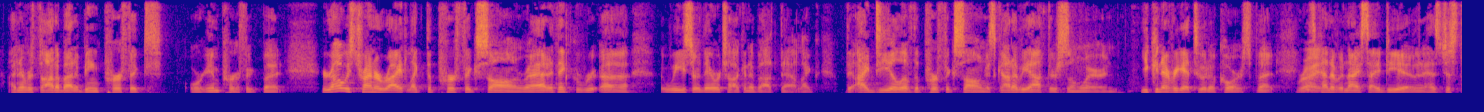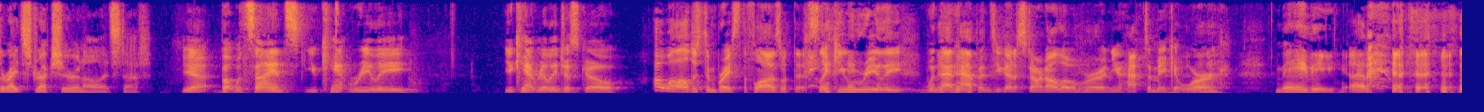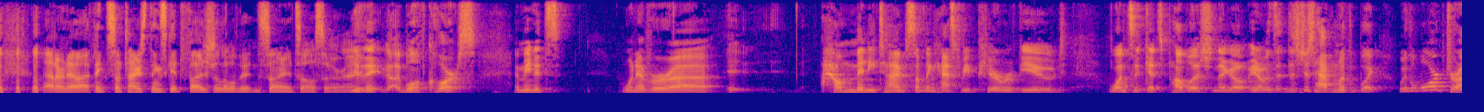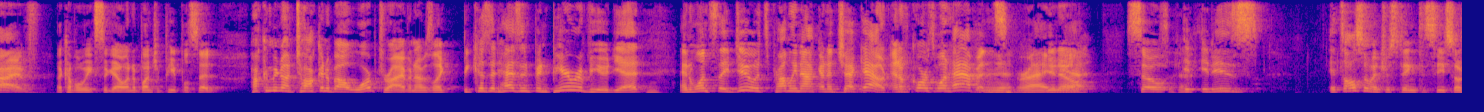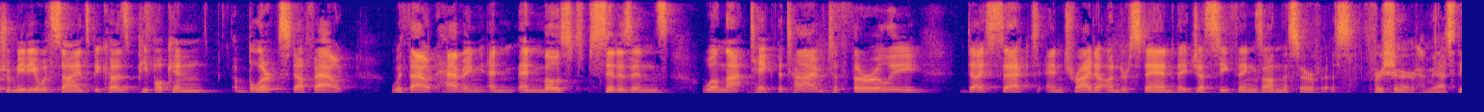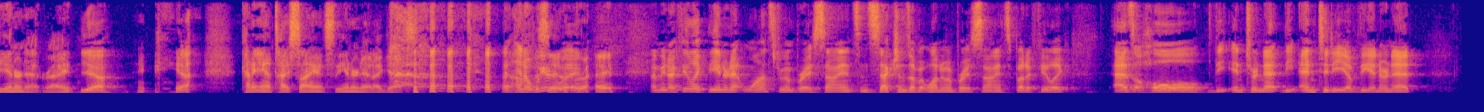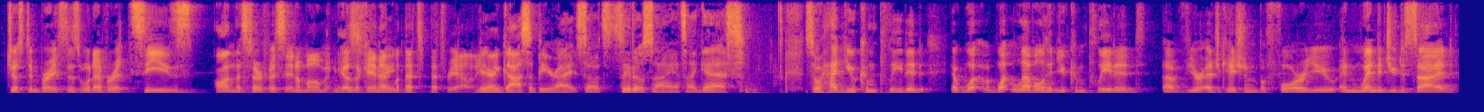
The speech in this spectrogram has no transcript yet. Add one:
I never thought about it being perfect or imperfect, but you're always trying to write like the perfect song, right? I think uh, Weezer they were talking about that, like the ideal of the perfect song. It's got to be out there somewhere, and you can never get to it, of course, but Right. it's kind of a nice idea. It has just the right structure and all that stuff. Yeah, but with science, you can't really, you can't really just go. Oh well, I'll just embrace the flaws with this. Like you really, when that happens, you got to start all over, and you have to make it work. Maybe I don't, I don't know. I think sometimes things get fudged a little bit in science, also, right? You think? uh, Well, of course. I mean, it's whenever. Uh, it, how many times something has to be peer reviewed once it gets published, and they go, you know, this just happened with like with Warp Drive a couple weeks ago, and a bunch of people said. How come you're not talking about Warp Drive? And I was like, because it hasn't been peer reviewed yet. And once they do, it's probably not going to check out. And of course, what happens? Yeah, right, You know? yeah. So it, it is it's also interesting to see social media with science because people can blurt stuff out without having and and most citizens will not take the time to thoroughly dissect and try to understand they just see things on the surface For sure. I mean, that's the internet, right? yeah yeah, kind of anti-science, the internet, I guess. in a weird way right? i mean i feel like the internet wants to embrace science and sections of it want to embrace science but i feel like as a whole the internet the entity of the internet just embraces whatever it sees on the surface in a moment and goes okay very- that, that's that's reality Very gossipy, right? So it's pseudoscience, I guess. So had you completed at what what level had you completed of your education before you and when did you decide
